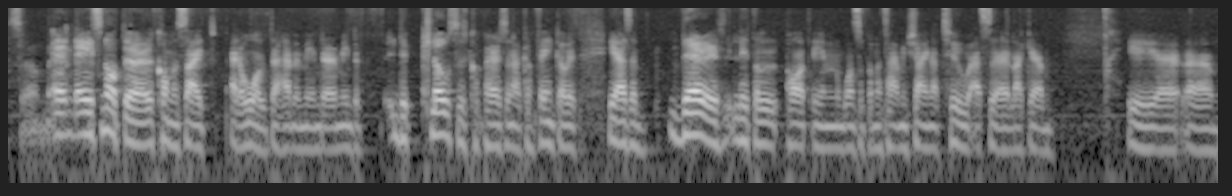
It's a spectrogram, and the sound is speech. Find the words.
So, and it's not a common sight at all to have him in there. I mean, the the closest comparison I can think of is he has a very little part in Once Upon a Time in China too, as a, like a, a uh, um,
